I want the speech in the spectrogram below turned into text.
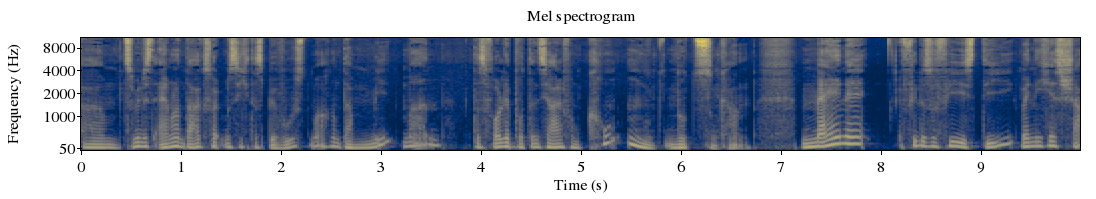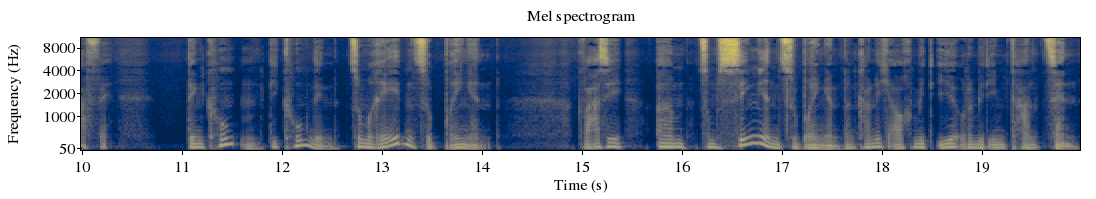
ähm, zumindest einmal am Tag sollte man sich das bewusst machen, damit man das volle Potenzial vom Kunden nutzen kann. Meine Philosophie ist die, wenn ich es schaffe, den Kunden, die Kundin zum Reden zu bringen, quasi ähm, zum Singen zu bringen, dann kann ich auch mit ihr oder mit ihm tanzen.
